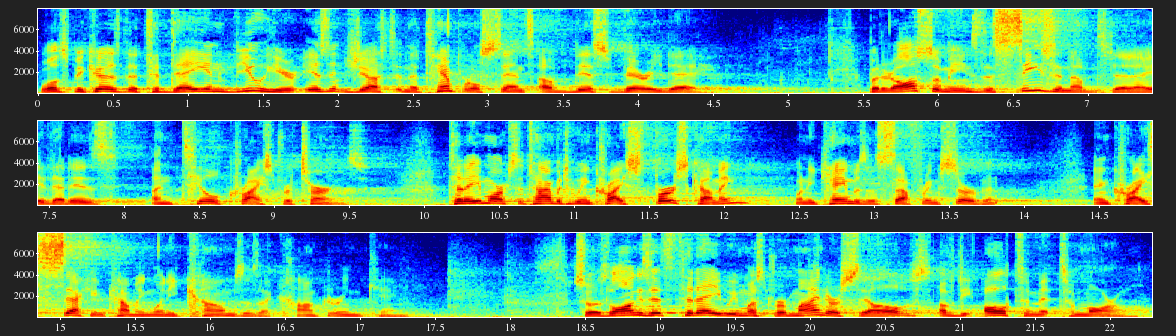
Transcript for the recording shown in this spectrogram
Well, it's because the today in view here isn't just in the temporal sense of this very day, but it also means the season of today, that is, until Christ returns. Today marks the time between Christ's first coming, when he came as a suffering servant, and Christ's second coming, when he comes as a conquering king. So, as long as it's today, we must remind ourselves of the ultimate tomorrow.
